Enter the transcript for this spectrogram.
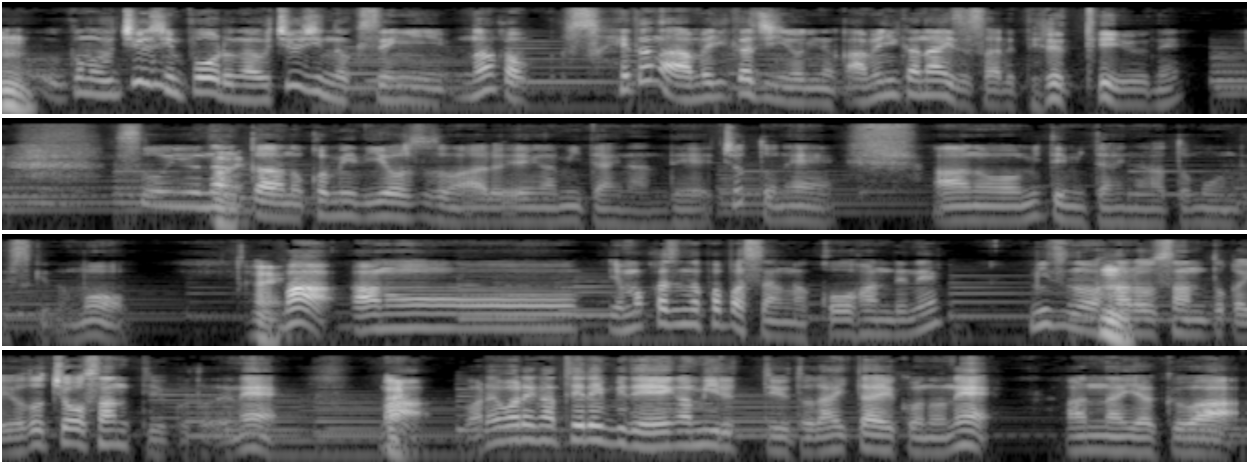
うん、この宇宙人ポールが宇宙人のくせに、なんか、下手なアメリカ人よりなんかアメリカナイズされてるっていうね。そういうなんかあのコメディ要素のある映画みたいなんで、ちょっとね、あの、見てみたいなと思うんですけども、はい、まあ、あのー、山風のパパさんが後半でね、水野春夫さんとか淀町さんっていうことでね、うん、まあ、はい、我々がテレビで映画見るっていうと大体このね、案内役は、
